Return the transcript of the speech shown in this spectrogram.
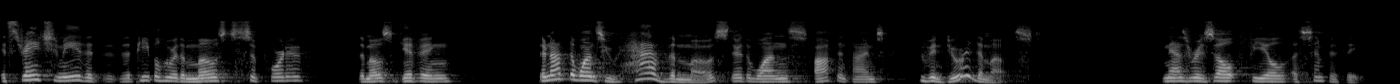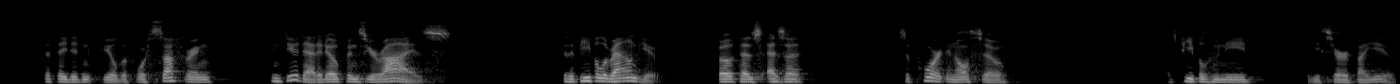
It's strange to me that the people who are the most supportive, the most giving, they're not the ones who have the most, they're the ones oftentimes who've endured the most. And as a result, feel a sympathy that they didn't feel before. Suffering can do that. It opens your eyes to the people around you, both as, as a support and also as people who need to be served by you.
